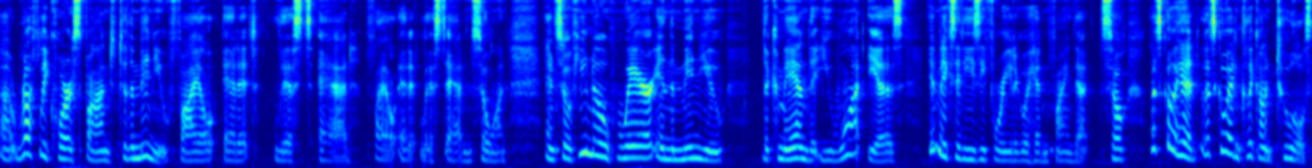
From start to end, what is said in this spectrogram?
uh, roughly correspond to the menu, file, edit, lists, add, file, edit, lists, add, and so on. And so if you know where in the menu the command that you want is, it makes it easy for you to go ahead and find that. So let's go ahead, let's go ahead and click on tools.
